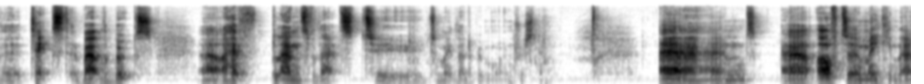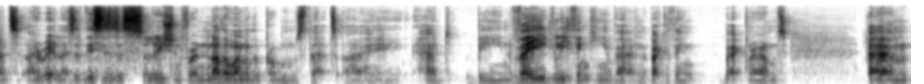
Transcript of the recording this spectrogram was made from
the text about the books. Uh, I have plans for that to to make that a bit more interesting. And uh, after making that, I realized that this is a solution for another one of the problems that I had been vaguely thinking about in the back of the background, um,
